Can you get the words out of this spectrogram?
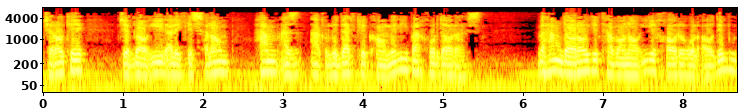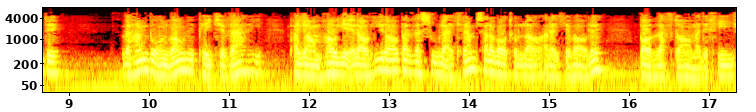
چرا که جبرائیل علیه السلام هم از عقل و درک کاملی برخوردار است و هم دارای توانایی خارق العاده بوده و هم به عنوان پیک وحی پیامهای الهی را بر رسول اکرم صلوات الله علیه و آله با رفت آمد خیش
